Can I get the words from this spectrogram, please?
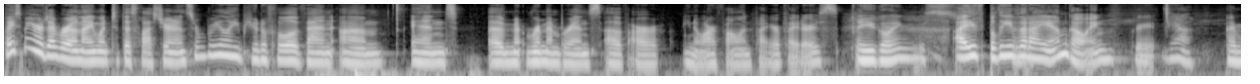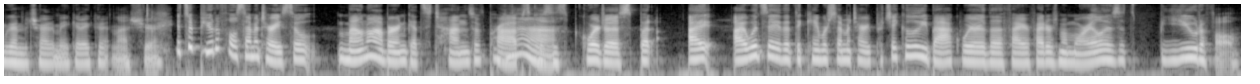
Vice Mayor Devereux and I went to this last year, and it's a really beautiful event um, and a m- remembrance of our you know our fallen firefighters. Are you going? This I believe that I am going. great. Yeah. I'm going to try to make it. I couldn't last year. It's a beautiful cemetery. So Mount Auburn gets tons of props because Yeah. it's gorgeous. But I I would say that the Cambridge Cemetery, particularly back where the firefighters memorial is, it's beautiful.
